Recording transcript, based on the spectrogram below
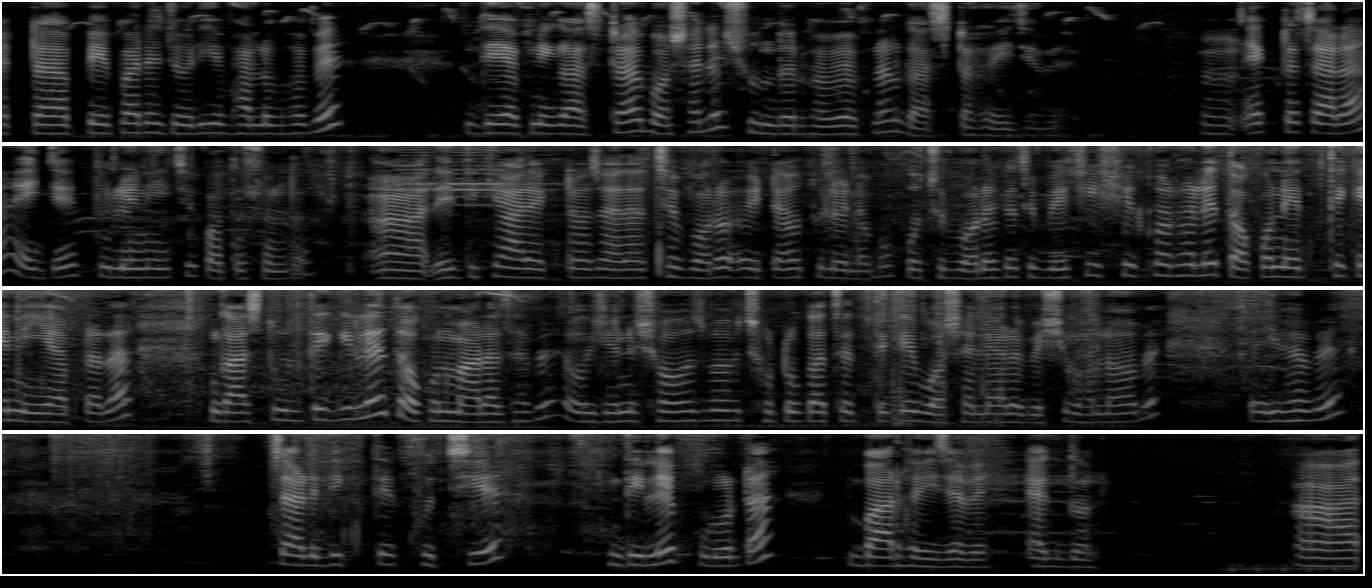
একটা পেপারে জড়িয়ে ভালোভাবে দিয়ে আপনি গাছটা বসালে সুন্দরভাবে আপনার গাছটা হয়ে যাবে। একটা চারা, এই যে তুলে নিয়েছি, কত সুন্দর। আর এদিকে আর একটাও চারা আছে বড়, এটাও তুলে নেব। প্রচুর বড় গেছে, বেশি শিকড় হলে তখন এর থেকে নিয়ে আপনারা গাছ তুলতে গেলে তখন মারা যাবে। ওই জন্য সহজভাবে ছোট গাছের থেকেই বসালে আরও বেশি ভালো হবে। এইভাবে চারিদিক থেকে খুঁচিয়ে দিলে পুরোটা বার হয়ে যাবে একদম। আর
